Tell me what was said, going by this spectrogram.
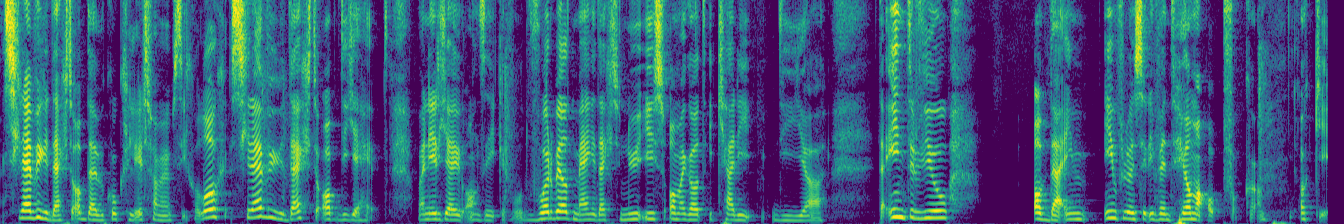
Schrijf je gedachten op, dat heb ik ook geleerd van mijn psycholoog. Schrijf je gedachten op die je hebt wanneer jij je onzeker voelt. Bijvoorbeeld, mijn gedachte nu is: oh my god, ik ga die, die, uh, dat interview op dat influencer-event helemaal opfokken. Oké,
